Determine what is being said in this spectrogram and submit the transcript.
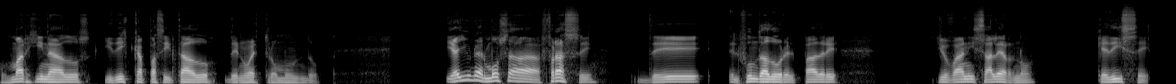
los marginados y discapacitados de nuestro mundo. Y hay una hermosa frase de el fundador, el padre Giovanni Salerno, que dice:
